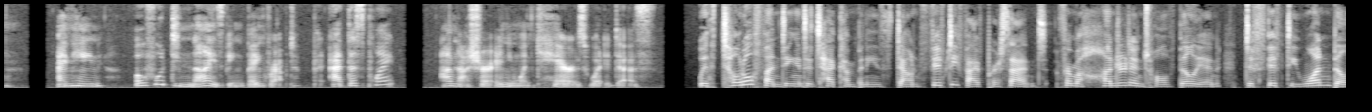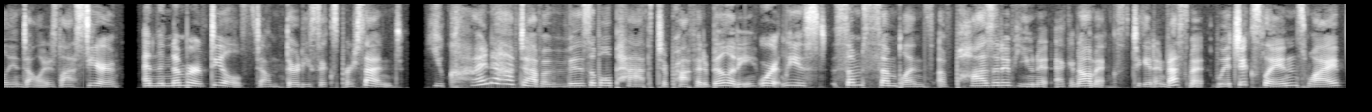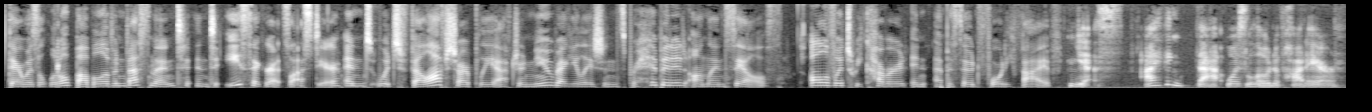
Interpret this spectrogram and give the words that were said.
I mean, OFO denies being bankrupt, but at this point, I'm not sure anyone cares what it does. With total funding into tech companies down 55% from 112 billion to 51 billion dollars last year, and the number of deals down 36%, you kind of have to have a visible path to profitability, or at least some semblance of positive unit economics to get investment, which explains why there was a little bubble of investment into e cigarettes last year, and which fell off sharply after new regulations prohibited online sales, all of which we covered in episode 45. Yes, I think that was a load of hot air,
